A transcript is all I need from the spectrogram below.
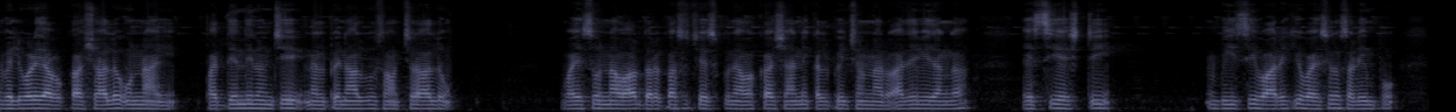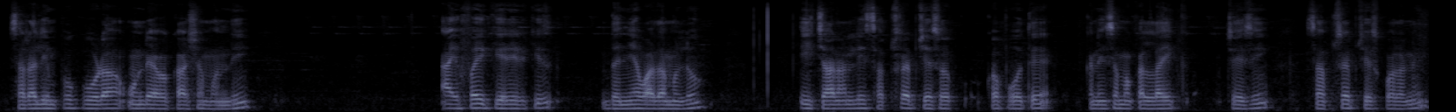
వెలువడే అవకాశాలు ఉన్నాయి. పద్దెనిమిది నుంచి నలభై నాలుగు సంవత్సరాలు వయసు ఉన్నవారు దరఖాస్తు చేసుకునే అవకాశాన్ని కల్పించనున్నారు. అదేవిధంగా ఎస్సీ ఎస్టీ బీసీ వారికి వయసులో సడింపు సడలింపు కూడా ఉండే అవకాశం ఉంది. ఐఫై కెరీర్కి ధన్యవాదములు. ఈ ఛానల్ని సబ్స్క్రైబ్ చేసుకోకపోతే కనీసం ఒక లైక్ చేసి సబ్స్క్రైబ్ చేసుకోవాలని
